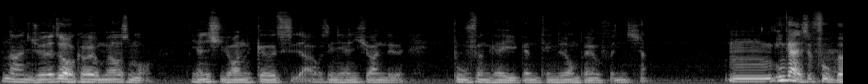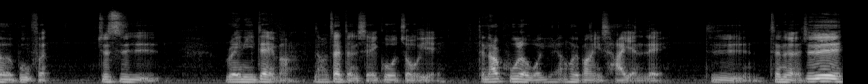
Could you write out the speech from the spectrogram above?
那你觉得这首歌有没有什么你很喜欢的歌词啊，或是你很喜欢的部分可以跟听众朋友分享？嗯，应该也是副歌的部分，就是 Rainy Day 嘛，然后再等谁过昼夜，等到哭了我依然会帮你擦眼泪，就是真的，就是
